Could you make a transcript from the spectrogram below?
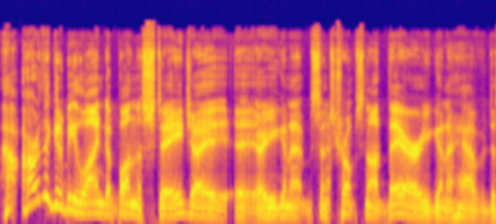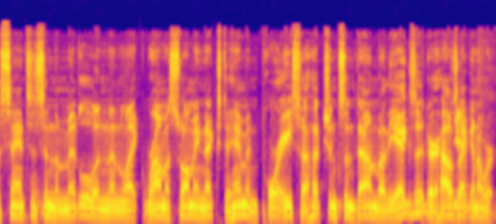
How, how are they going to be lined up on the stage? I, are you going to, since Trump's not there, are you going to have DeSantis in the middle and then like Ramaswamy next to him and poor Asa Hutchinson down by the exit, or how's yeah. that going to work?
